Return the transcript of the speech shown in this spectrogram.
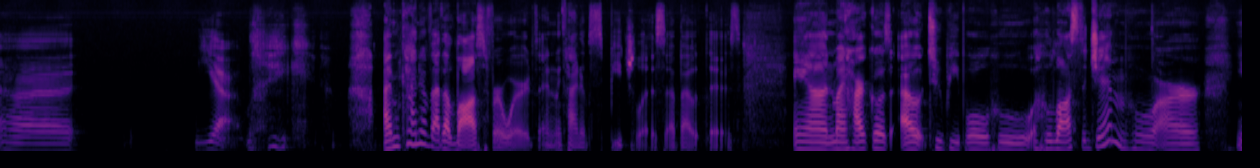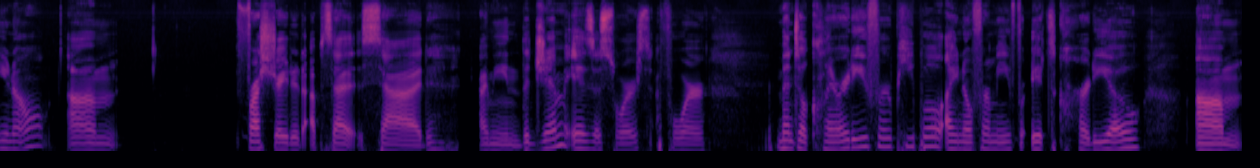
uh, yeah, like I'm kind of at a loss for words and kind of speechless about this. And my heart goes out to people who who lost the gym, who are, you know, um, frustrated, upset, sad. I mean, the gym is a source for mental clarity for people. I know for me, for it's cardio. Um,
